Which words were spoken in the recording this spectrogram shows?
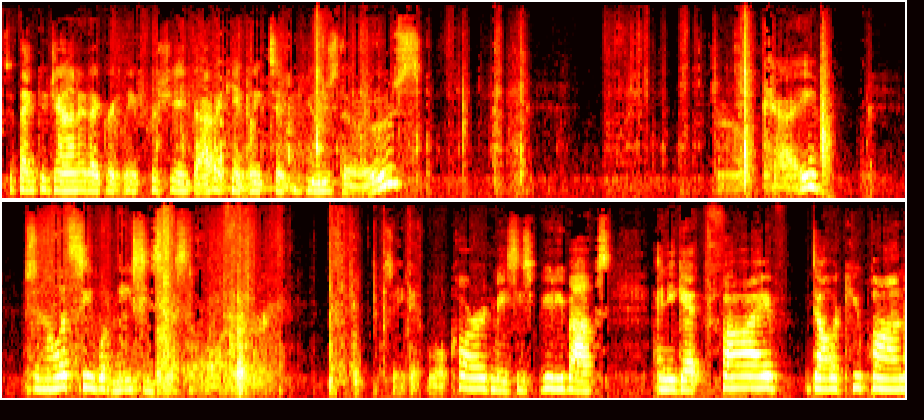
So thank you, Janet. I greatly appreciate that. I can't wait to use those. Okay. So now let's see what Macy's has to offer. Card, Macy's Beauty Box, and you get $5 coupon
